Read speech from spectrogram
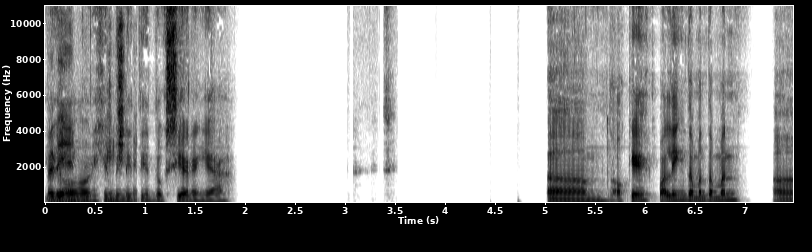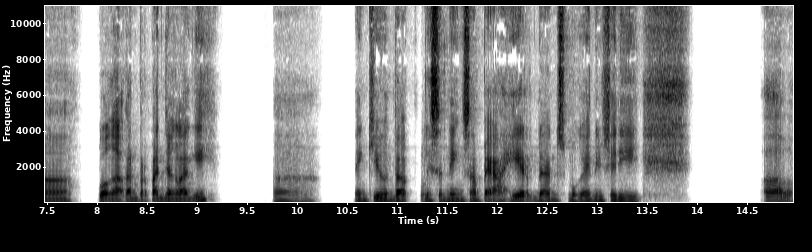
your humility untuk sharing ya. Um, Oke, okay, paling teman-teman, uh, gua nggak akan perpanjang lagi. Uh, thank you untuk listening sampai akhir dan semoga ini jadi uh,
